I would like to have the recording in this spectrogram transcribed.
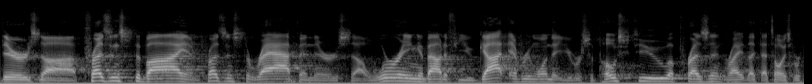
There's uh, presents to buy and presents to wrap, and there's uh, worrying about if you got everyone that you were supposed to a present, right? Like that's always for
